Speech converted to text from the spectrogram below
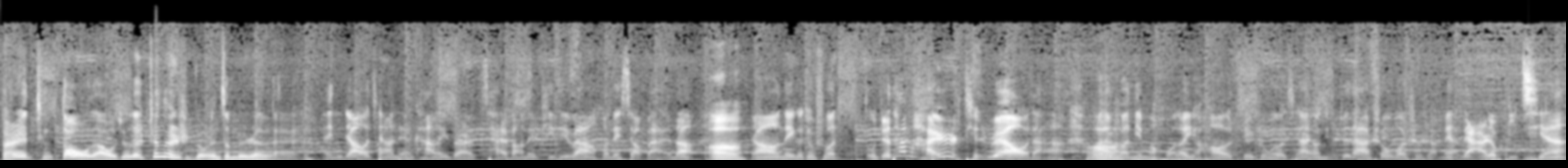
反正也挺逗的，我觉得真的是有人这么认为。哎，你知道我前两天看了一段采访那 PG One 和那小白的，嗯，然后那个就说，我觉得他们还是挺 real 的啊。他就说你们火了以后，这中国有嘻哈有你们最大的收获是什么呀？俩人就比钱。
